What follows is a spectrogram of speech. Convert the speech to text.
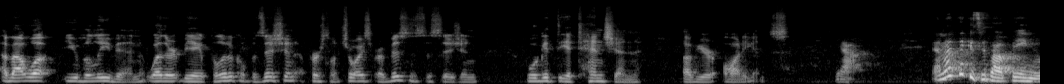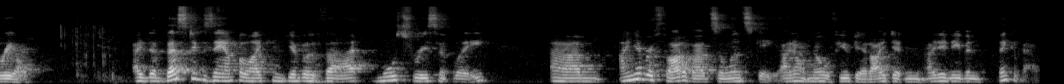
about what you believe in, whether it be a political position, a personal choice, or a business decision, will get the attention of your audience. Yeah. And I think it's about being real. I, the best example I can give of that most recently, um, I never thought about Zelensky. I don't know if you did. I didn't. I didn't even think about him.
